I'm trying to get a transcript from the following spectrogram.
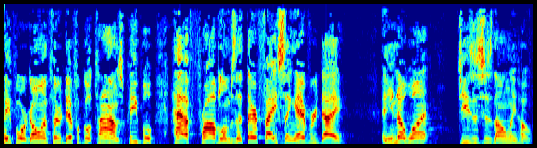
People are going through difficult times. People have problems that they're facing every day. And you know what? Jesus is the only hope.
